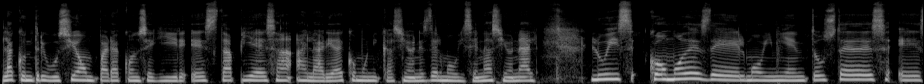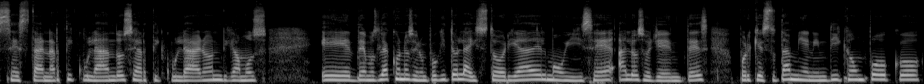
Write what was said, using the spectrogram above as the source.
la contribución para conseguir esta pieza al área de comunicaciones del Movice Nacional. Luis, ¿cómo desde el movimiento ustedes eh, se están articulando, se articularon, digamos, eh, démosle a conocer un poquito la historia del Movice a los oyentes, porque esto también indica un poco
